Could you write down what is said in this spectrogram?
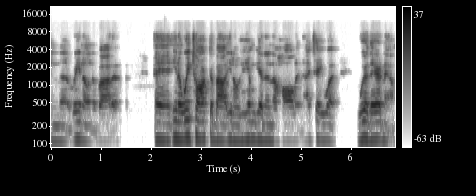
in uh, Reno, Nevada, and you know we talked about you know him getting in the hall, and I tell you what, we're there now.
